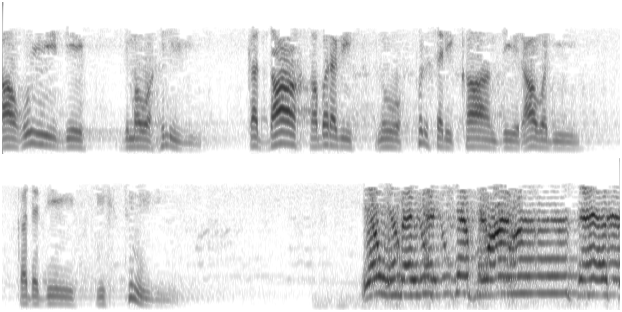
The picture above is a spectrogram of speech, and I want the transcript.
هغوی دې د موهلي وي کدا خبره وي نو خپل سریکان دی راولي کده دی رښتونی وي يوم يكشف عن ساق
